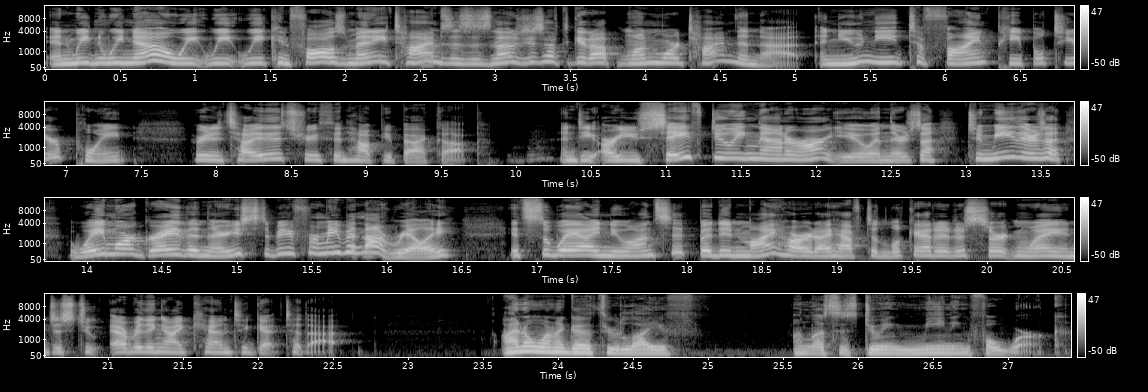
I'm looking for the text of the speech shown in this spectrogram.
And we we know we we we can fall as many times as is not. You just have to get up one more time than that. And you need to find people, to your point, who are going to tell you the truth and help you back up. Mm-hmm. And do, are you safe doing that or aren't you? And there's a, to me, there's a way more gray than there used to be for me, but not really. It's the way I nuance it. But in my heart, I have to look at it a certain way and just do everything I can to get to that. I don't want to go through life unless it's doing meaningful work.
